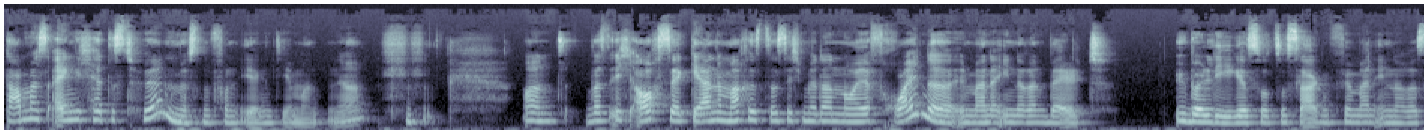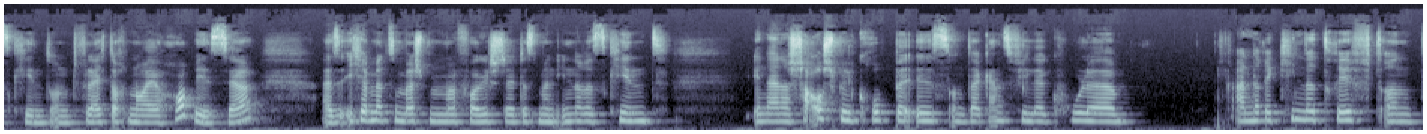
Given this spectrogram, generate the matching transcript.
damals eigentlich hättest hören müssen von irgendjemandem, ja. Und was ich auch sehr gerne mache, ist, dass ich mir dann neue Freunde in meiner inneren Welt überlege, sozusagen für mein inneres Kind und vielleicht auch neue Hobbys, ja. Also ich habe mir zum Beispiel mal vorgestellt, dass mein inneres Kind in einer Schauspielgruppe ist und da ganz viele coole andere Kinder trifft und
